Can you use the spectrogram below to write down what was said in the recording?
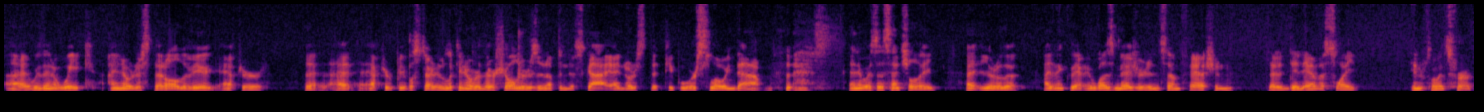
uh, within a week, I noticed that all the vehicles after uh, after people started looking over their shoulders and up in the sky, I noticed that people were slowing down, and it was essentially, uh, you know, the I think that it was measured in some fashion that it did have a slight influence for,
